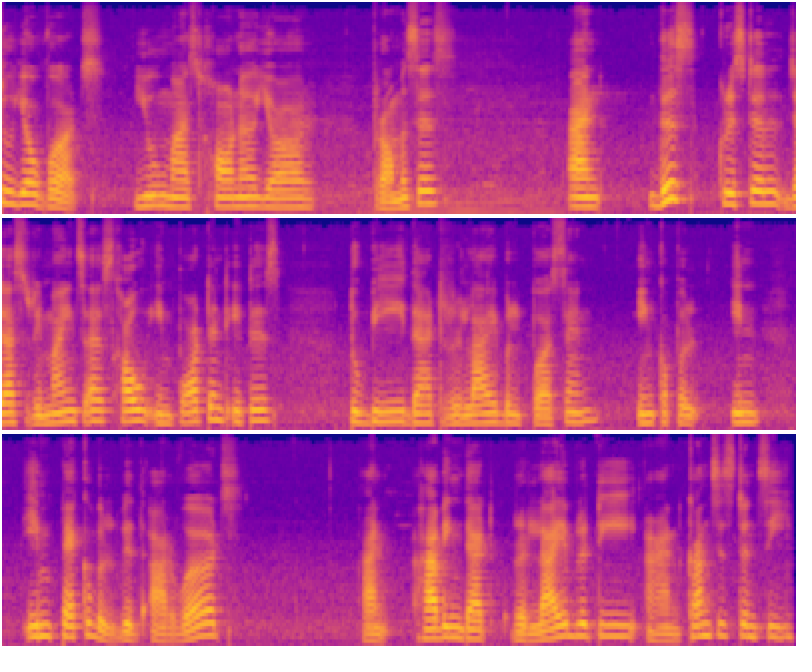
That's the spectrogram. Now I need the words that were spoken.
to your words. You must honor your promises. And this crystal just reminds us how important it is to be that reliable person, in, impeccable with our words, and having that reliability and consistency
